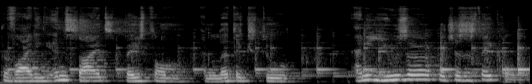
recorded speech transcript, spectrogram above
providing insights based on analytics to any user which is a stakeholder.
